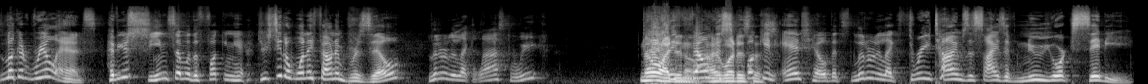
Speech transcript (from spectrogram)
Look at real ants. Have you seen some of the fucking? Do you see the one they found in Brazil? Literally like last week. No, I they didn't. found I, this what is fucking this? anthill that's literally like three times the size of New York City.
